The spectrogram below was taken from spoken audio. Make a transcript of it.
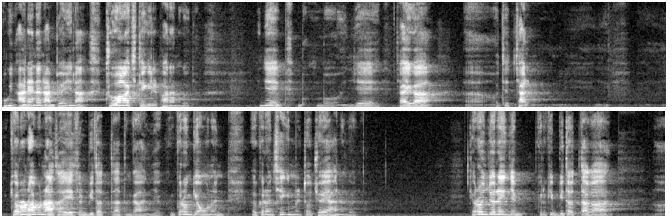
혹은 아내는 남편이나 그와 같이 되기를 바라는 거죠. 이제, 뭐, 뭐 이제 자기가, 어, 잘, 결혼하고 나서 예수를 믿었다든가, 이제 그런 경우는 그, 그런 책임을 또 져야 하는 거죠. 결혼 전에 이제 그렇게 믿었다가 어,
